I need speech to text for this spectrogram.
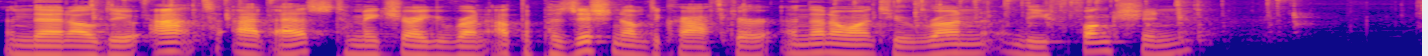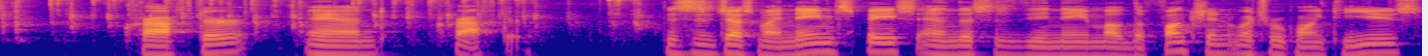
And then I'll do at at s to make sure I run at the position of the crafter. And then I want to run the function crafter and crafter. This is just my namespace and this is the name of the function which we're going to use.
